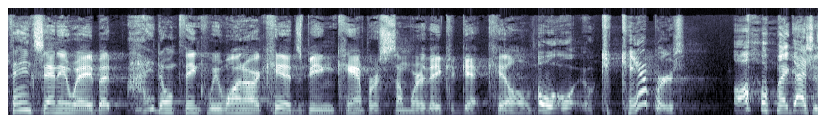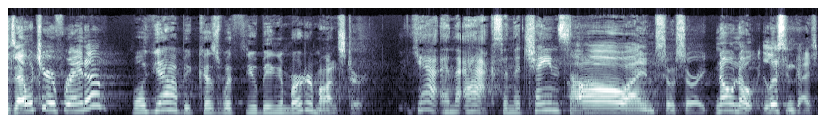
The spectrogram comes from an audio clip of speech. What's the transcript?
thanks anyway, but I don't think we want our kids being campers somewhere they could get killed. Oh, oh, oh, c- campers? Oh my gosh, is that what you're afraid of? Well, yeah, because with you being a murder monster. Yeah, and the axe and the chainsaw. Oh, I am so sorry. No, no, listen, guys.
